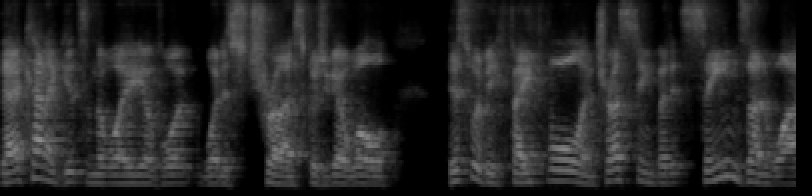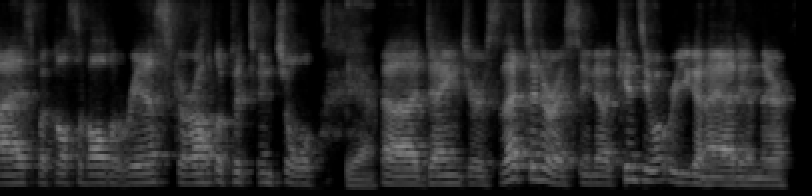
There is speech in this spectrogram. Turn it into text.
that kind of gets in the way of what what is trust because you go well this would be faithful and trusting, but it seems unwise because of all the risk or all the potential yeah. uh, danger. So that's interesting. Uh, Kinsey, what were you going to add in there?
